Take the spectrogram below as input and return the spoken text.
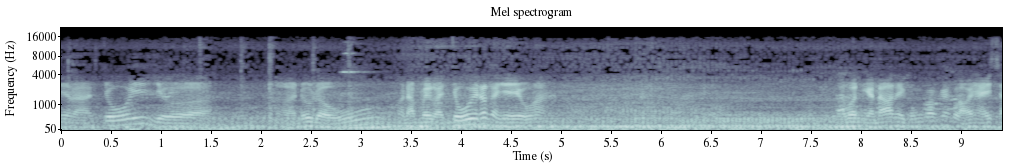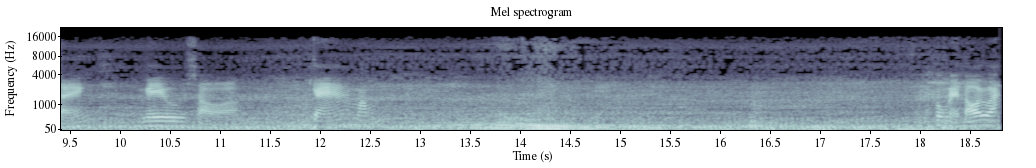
như là chuối, dừa ờ, đu đủ. Và đặc biệt là chuối rất là nhiều ha. Ở bên cạnh đó thì cũng có các loại hải sản, nghêu, sò, cá, mắm. Khung này tối quá.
